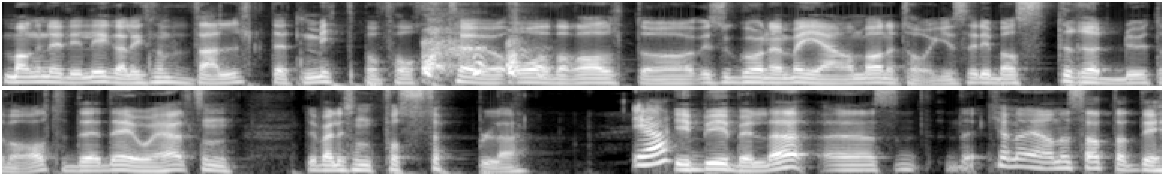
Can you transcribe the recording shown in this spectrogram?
Mange av de ligger liksom veltet midt på fortauet overalt, og hvis du går ned med Jernbanetorget, så er de bare strødd utover alt. Det, det er jo helt sånn Det er veldig sånn forsøple Ja. i bybildet. eh, Så det kunne jeg gjerne sett at de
